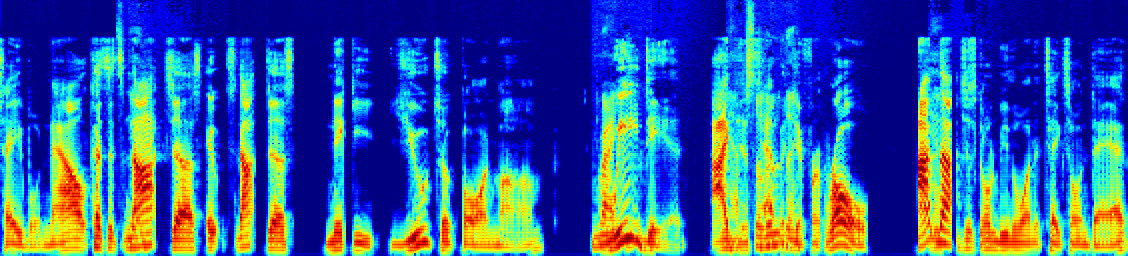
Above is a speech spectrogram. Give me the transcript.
table now? Because it's Yeah. not just it's not just Nikki. You took on mom. Right. We did. I just have a different role. I'm Yeah. not just going to be the one that takes on dad.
